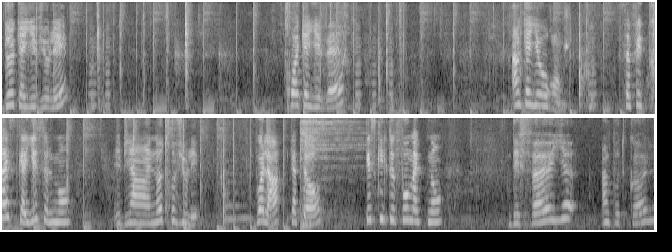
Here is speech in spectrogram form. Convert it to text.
deux cahiers violets, trois cahiers verts, un cahier orange. Ça fait 13 cahiers seulement. Eh bien, un autre violet, Voilà, 14. Qu'est-ce qu'il te faut maintenant? Des feuilles, un pot de colle.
